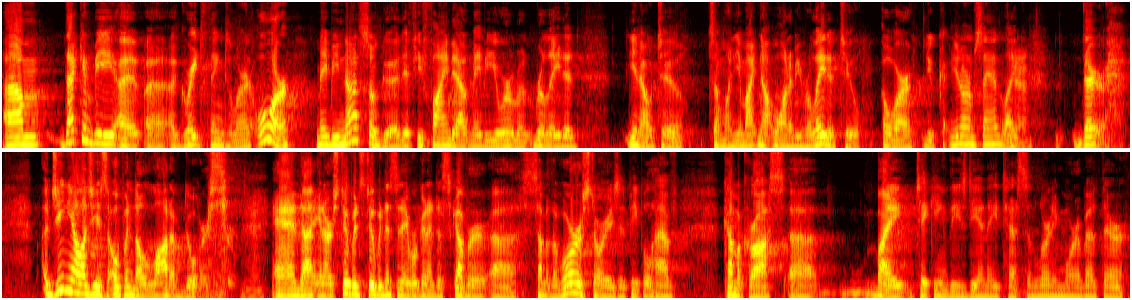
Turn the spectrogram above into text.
Um, that can be a, a, a great thing to learn, or maybe not so good if you find out maybe you were re- related, you know, to someone you might not want to be related to, or you, you know what I'm saying? Like, Yeah. there a genealogy has opened a lot of doors and uh, in our stupid stupidness today we're going to discover uh, some of the horror stories that people have come across uh, by taking these dna tests and learning more about their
